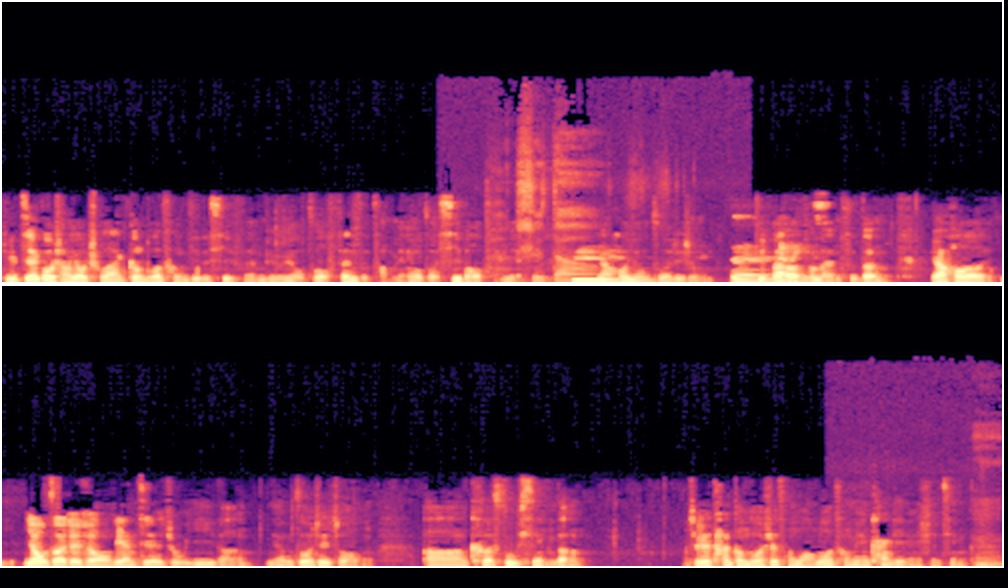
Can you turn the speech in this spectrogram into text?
这个结构上又出来更多层级的细分，比如有做分子层面，有做细胞层面，是的，然后有做这种 development 的，然后有做这种连接主义的，有做这种啊可塑性的，就是它更多是从网络层面看这件事情。嗯，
